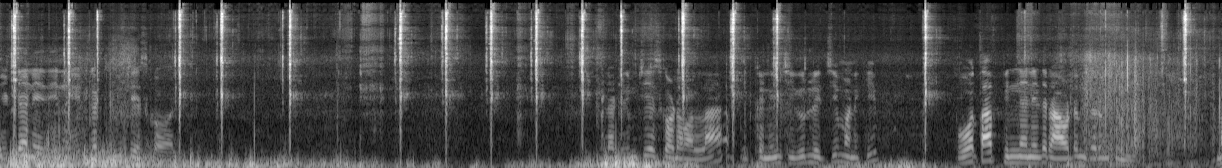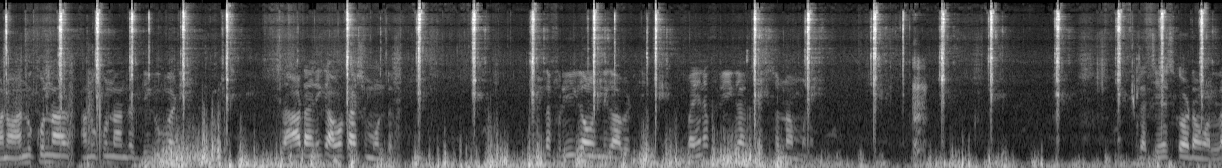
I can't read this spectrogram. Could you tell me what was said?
హెడ్ అనేది నీట్గా ట్రిమ్ చేసుకోవాలి. ఇలా ట్రిమ్ చేసుకోవడం వల్ల ఇక్కడ నుంచి ఇగురులు ఇచ్చి మనకి పోత పిండి అనేది రావడం జరుగుతుంది. మనం అనుకున్న అనుకున్నంత దిగుబడి రావడానికి అవకాశం ఉంటుంది. కింద ఫ్రీగా ఉంది కాబట్టి పైన ఫ్రీగా చేస్తున్నాం మనం. ఇట్లా చేసుకోవడం వల్ల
